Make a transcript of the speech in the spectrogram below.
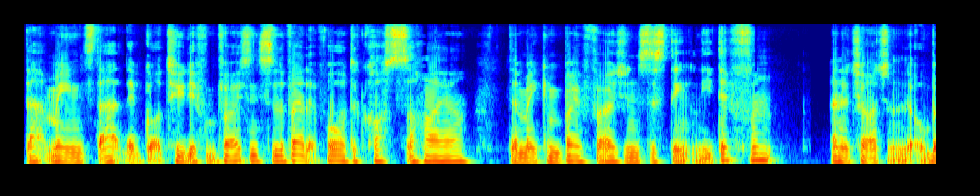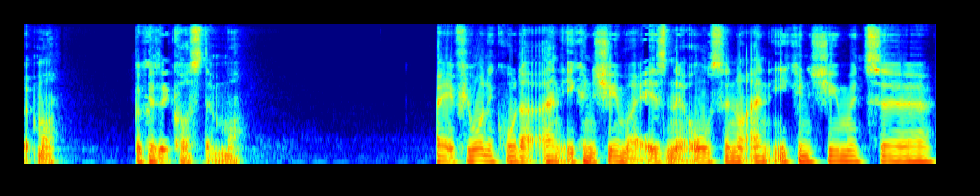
That means that they've got two different versions to develop for, the costs are higher, they're making both versions distinctly different, and they're charging a little bit more because it costs them more. If you want to call that anti-consumer, isn't it also not anti-consumer to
